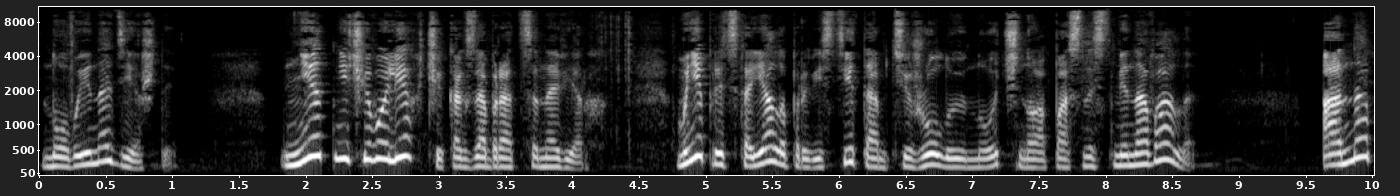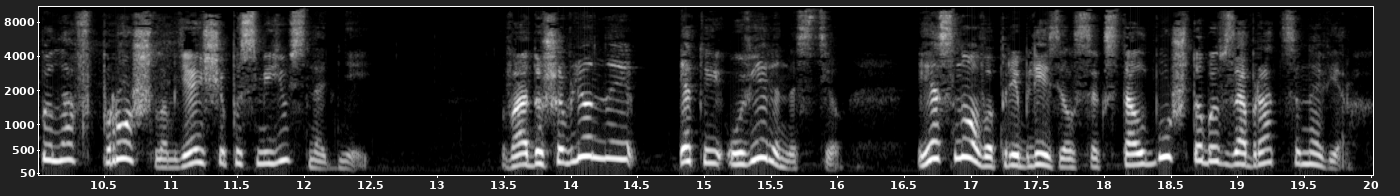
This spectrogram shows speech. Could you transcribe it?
новые надежды. Нет ничего легче, как забраться наверх. Мне предстояло провести там тяжелую ночь, но опасность миновала. Она была в прошлом, я еще посмеюсь над ней. Воодушевленный этой уверенностью, я снова приблизился к столбу, чтобы взобраться наверх.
